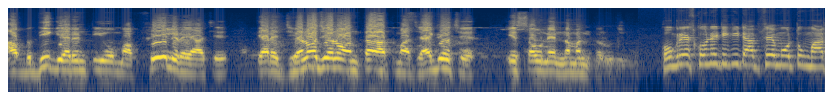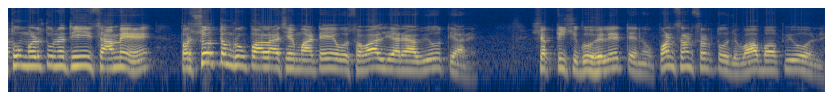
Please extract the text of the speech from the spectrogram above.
આ બધી ગેરંટીઓમાં ફેલ રહ્યા છે. ત્યારે જેનો જેનો અંતરાત્મા જાગ્યો છે, એ સૌને નમન કરું છું. કોંગ્રેસ કોને ટિકિટ આપશે મોટું માથું મળતું નથી. સામે પરસોત્તમ રૂપાલા છે માટે એવો સવાલ જ્યારે આવ્યો ત્યારે. શક્તિસિંહ ગોહિલે તેનો પણ સણસણતો જવાબ આપ્યો અને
